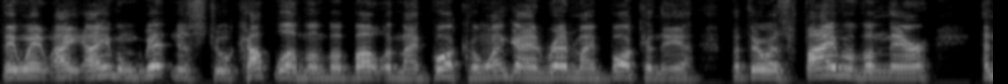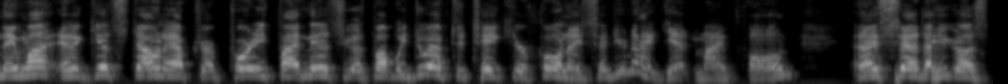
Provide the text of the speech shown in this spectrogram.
They went. I, I even witnessed to a couple of them about with my book. And one guy had read my book, and they but there was five of them there. And they want, and it gets down after 45 minutes. He goes, but we do have to take your phone. I said, you're not getting my phone. And I said, he goes,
